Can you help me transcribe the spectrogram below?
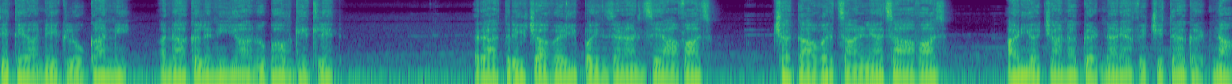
तिथे अनेक लोकांनी अनाकलनीय अनुभव घेतलेत. रात्रीच्या वेळी पैंजणांचे आवाज छतावर चालण्याचा आवाज आणि अचानक घडणाऱ्या विचित्र घटना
